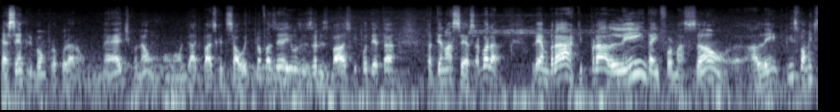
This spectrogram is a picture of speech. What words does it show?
É sempre bom procurar um médico, né? uma unidade básica de saúde para fazer aí os exames básicos e poder estar tá, tá tendo acesso. Agora, lembrar que para além da informação, além, principalmente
